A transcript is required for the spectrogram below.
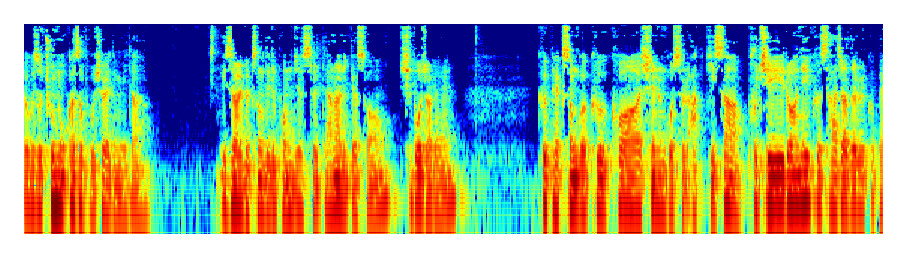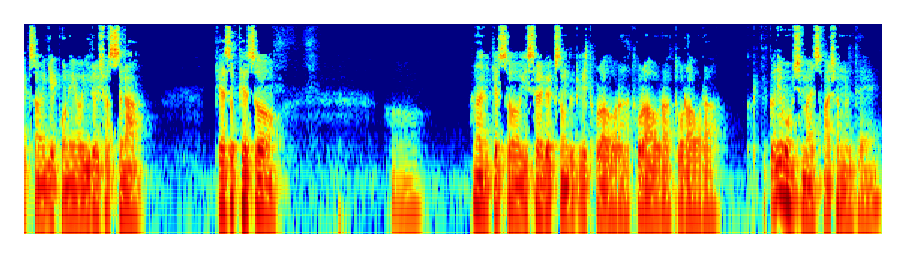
여기서 주목해서 보셔야 됩니다. 이스라엘 백성들이 범죄했을 때 하나님께서 15절에 그 백성과 그 거하시는 곳을 아끼사 부지런히 그 사자들을 그 백성에게 보내어 이르셨으나 계속해서 어, 하나님께서 이스라엘 백성들에게 돌아오라 돌아오라 돌아오라 그렇게 끊임없이 말씀하셨는데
